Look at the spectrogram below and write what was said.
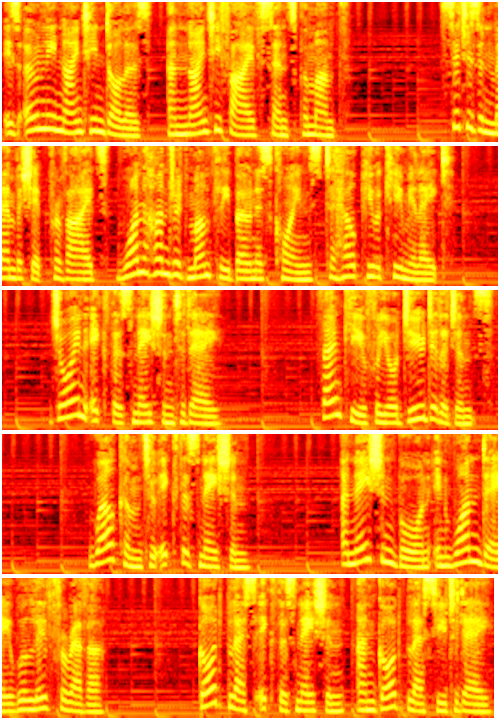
is only $19.95 per month. Citizen membership provides 100 monthly bonus coins to help you accumulate. Join Ichthus Nation today. Thank you for your due diligence. Welcome to Ichthus Nation. A nation born in one day will live forever. God bless Ichthus Nation and God bless you today.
